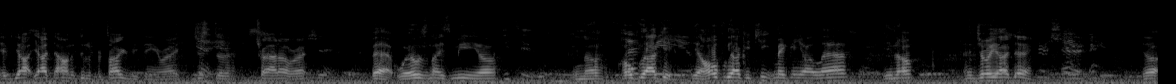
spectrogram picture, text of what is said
if y'all y'all down to do the photography thing, right? Just Yeah, to try it out, right? Bet. Well, it was nice meeting y'all. you too. You know, hopefully I can, you. yeah, hopefully I can keep making y'all laugh. You know, enjoy y'all day. For sure. Yeah.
